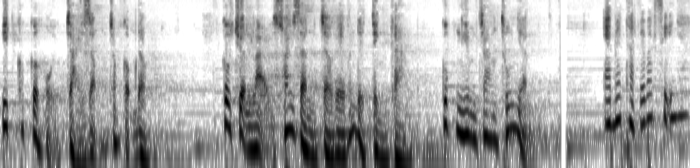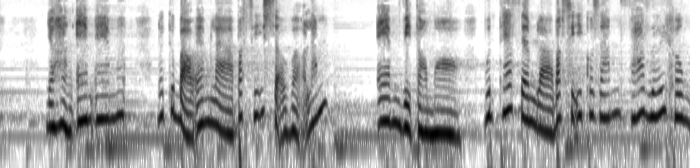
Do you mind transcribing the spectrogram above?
Ít có cơ hội trải rộng trong cộng đồng. Câu chuyện lại xoay dần trở về vấn đề tình cảm. Cúc nghiêm trang thú nhận. Em nói thật với bác sĩ nhé. Nhỏ hàng em em á Nó cứ bảo em là bác sĩ sợ vợ lắm. Em vì tò mò Muốn test xem là bác sĩ có dám phá giới không.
